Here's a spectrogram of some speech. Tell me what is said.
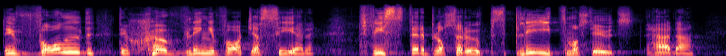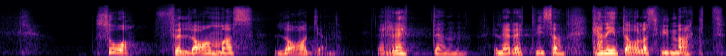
Det är våld, det är skövling vart jag ser. Tvister blossar upp, split måste jag uthärda. Så förlamas lagen. Rätten, eller rättvisan, kan inte hållas vid makt.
